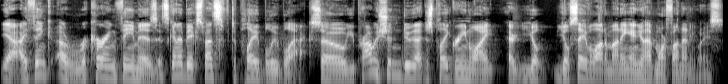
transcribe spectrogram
Yeah, I think a recurring theme is it's going to be expensive to play blue black. So you probably shouldn't do that. Just play green white. Uh, You'll you'll save a lot of money and you'll have more fun anyways.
